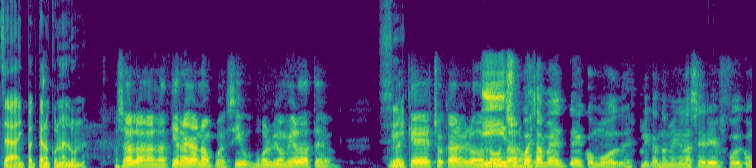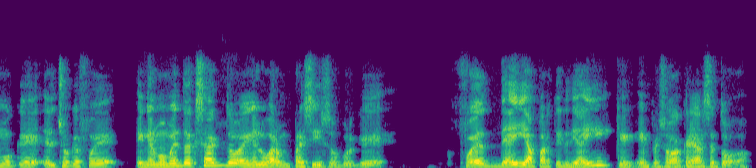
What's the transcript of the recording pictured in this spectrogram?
o sea, impactaron con la Luna. O sea, la, la Tierra ganó, pues sí, volvió mierda a Teo. Sí. No es que chocaron y los dos y rebotaron, pues. supuestamente como explican también en la serie fue como que el choque fue en el momento exacto, en el lugar preciso, porque fue de ahí, a partir de ahí, que empezó a crearse todo.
